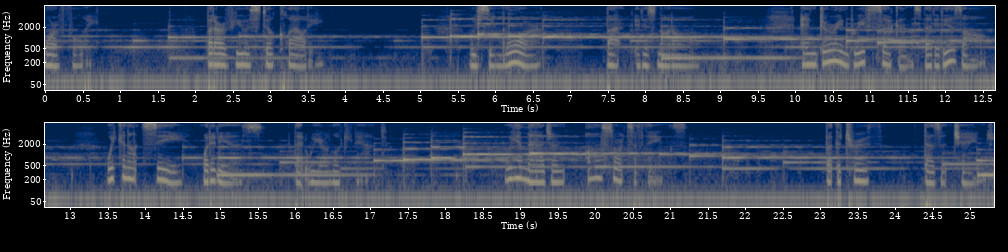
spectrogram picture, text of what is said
more fully. But our view is still cloudy. We see more, but it is not all. And during brief seconds that it is all, we cannot see what it is that we are looking at. We imagine all sorts of things. But the truth doesn't change.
